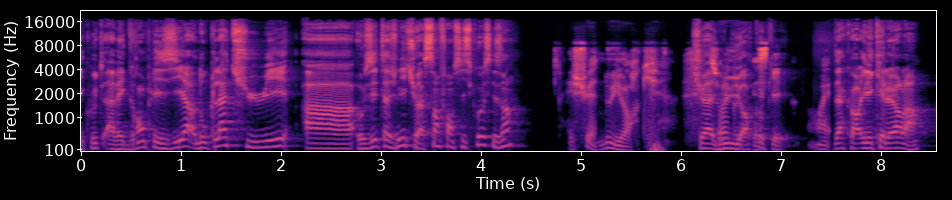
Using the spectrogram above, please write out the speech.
Écoute, avec grand plaisir. Donc là, tu es à, aux États-Unis, tu es à San Francisco, c'est ça? Et je suis à New York. Tu es à New York, ok. D'accord. Il est quelle heure là?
